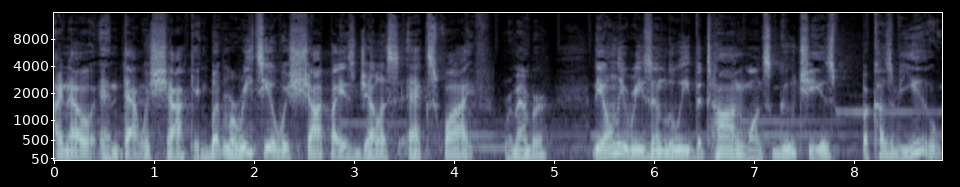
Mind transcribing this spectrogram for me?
I know, and that was shocking, but Maurizio was shot by his jealous ex wife, remember? The only reason Louis Vuitton wants Gucci is because of you.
